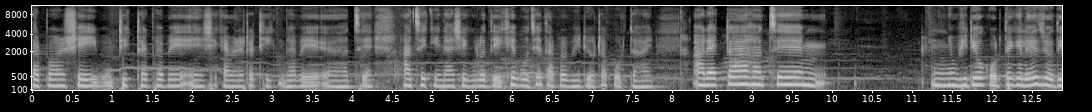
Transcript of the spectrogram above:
তারপর সেই ঠিকঠাকভাবে সে ক্যামেরাটা ঠিকভাবে হচ্ছে, আছে কি না সেগুলো দেখে বুঝে তারপর ভিডিওটা করতে হয়। আর একটা হচ্ছে ভিডিও করতে গেলে যদি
